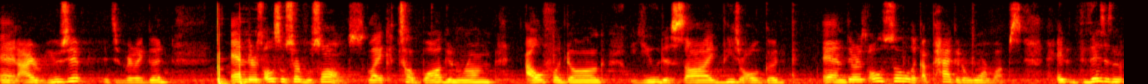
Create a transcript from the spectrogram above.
and i use it. It's very good. And there's also several songs like toboggan run alpha dog you decide. These are all good. And there's also like a packet of warm-ups it, this is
